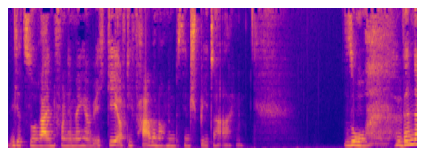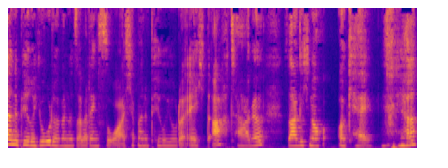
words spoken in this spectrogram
jetzt so rein von der Menge, ich gehe auf die Farbe noch ein bisschen später ein. So, wenn deine Periode, wenn du jetzt aber denkst, so, oh, ich habe meine Periode echt acht Tage, sage ich noch, okay, ja,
